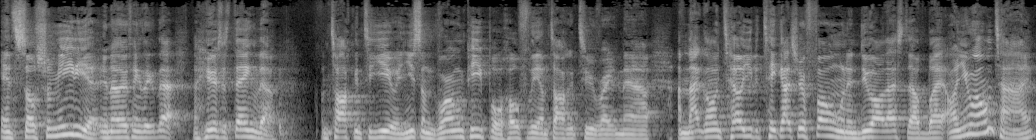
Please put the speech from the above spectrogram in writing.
in social media and other things like that. Now, here's the thing though. I'm talking to you, and you some grown people. Hopefully, I'm talking to right now. I'm not going to tell you to take out your phone and do all that stuff, but on your own time,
